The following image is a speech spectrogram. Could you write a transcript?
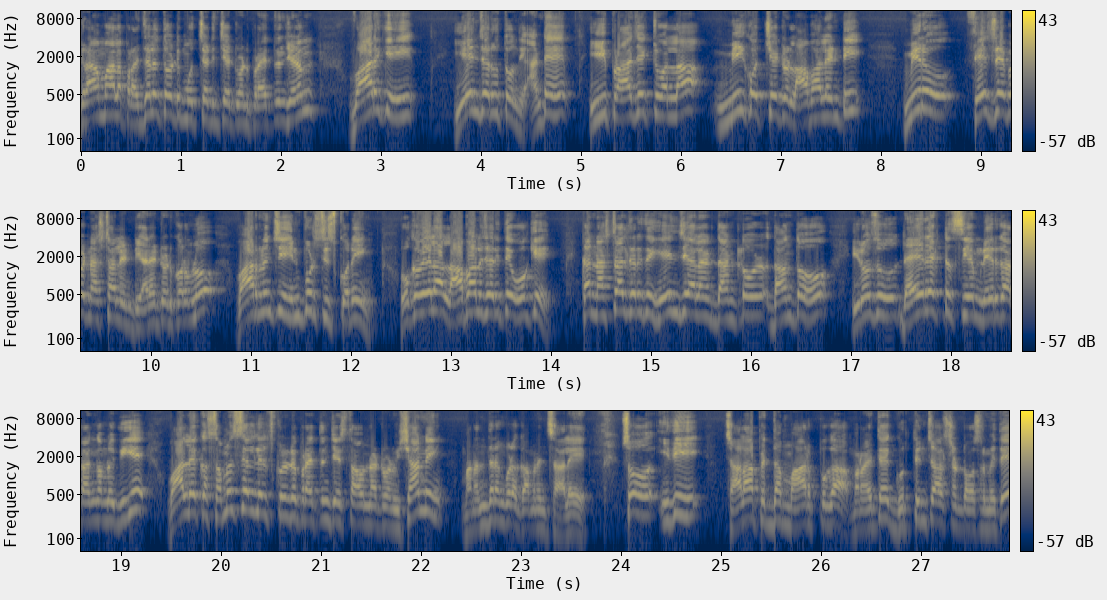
గ్రామాల ప్రజలతోటి ముచ్చటించేటువంటి ప్రయత్నం చేయడం వారికి ఏం జరుగుతుంది? అంటే ఈ ప్రాజెక్ట్ వల్ల మీకు వచ్చేటువంటి లాభాలేంటి? మీరు ఫేస్ చేయబడిన నష్టాలేంటి అనేటువంటి కోణంలో వారి నుంచి ఇన్పుట్స్ తీసుకొని ఒకవేళ లాభాలు జరిగితే ఓకే కానీ నష్టాలు జరిగితే ఏం చేయాలనే దాంట్లో దాంతో ఈరోజు డైరెక్ట్ సీఎం నేరుగా రంగంలో దిగి వాళ్ళ యొక్క సమస్యలు తెలుసుకునే ప్రయత్నం చేస్తూ ఉన్నటువంటి విషయాన్ని మనందరం కూడా గమనించాలి. సో ఇది చాలా పెద్ద మార్పుగా మనం అయితే గుర్తించాల్సిన అవసరం అయితే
